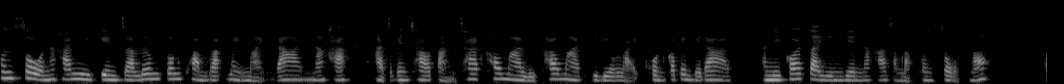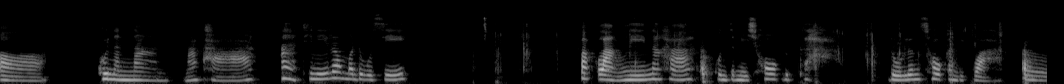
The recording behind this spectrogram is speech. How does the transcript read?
คนโสดนะคะ มีเกณฑ์จะเริ่มต้นความรักใหม่ ๆ ได้นะคะ อาจจะเป็นชาวต่างชาติเข้ามาหรือเข้ามาทีเดียวหลายคนก็เป็นไปได้ อันนี้ก็ใจเย็นๆนะคะสำหรับคนโสดเนาะคุยนานๆนะคะอะทีนี้เรามาดูซิปักหลังนี้นะคะ คุณจะมีโชคหรือเปล่าดูเรื่องโชคกันดีกว่า เออ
